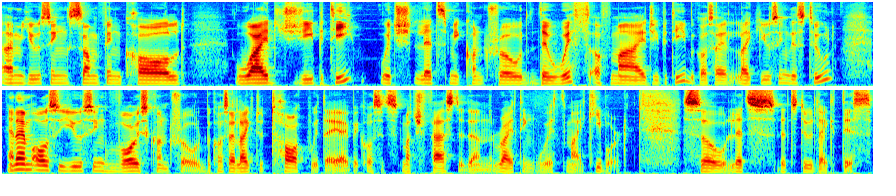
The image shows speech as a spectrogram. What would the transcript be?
I'm using something called WideGPT, which lets me control the width of my GPT because I like using this tool. And I'm also using voice control because I like to talk with AI because it's much faster than writing with my keyboard. So let's let's do it like this.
